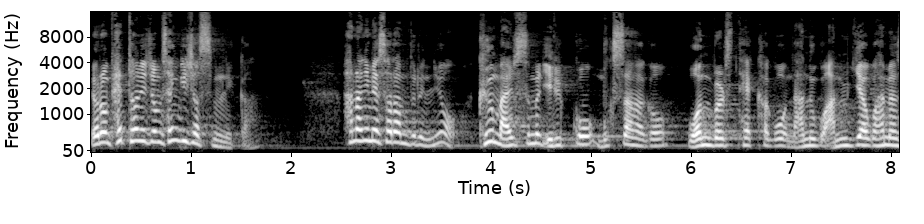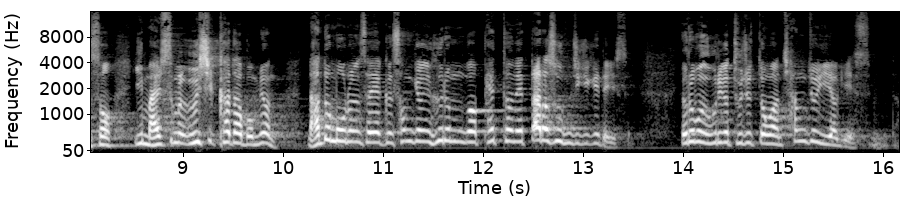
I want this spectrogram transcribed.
여러분 패턴이 좀 생기셨습니까? 하나님의 사람들은요, 그 말씀을 읽고 묵상하고 원벌스 택하고 나누고 암기하고 하면서 이 말씀을 의식하다 보면 나도 모르는 사이에 그 성경의 흐름과 패턴에 따라서 움직이게 돼 있어요. 여러분, 우리가 두 주 동안 창조 이야기 했습니다.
